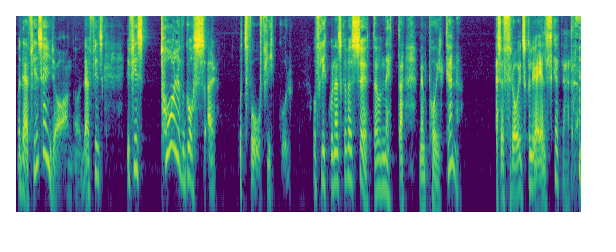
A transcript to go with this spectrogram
Och där finns en Jan och där finns, det finns tolv gossar och två flickor. Och flickorna ska vara söta och nätta, men pojkarna, alltså Freud skulle ha älskat det här. Va?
